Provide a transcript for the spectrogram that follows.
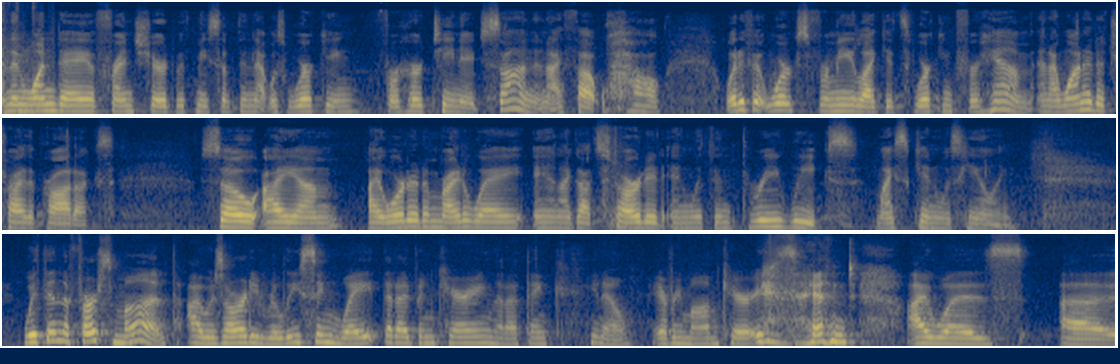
one day a friend shared with me something that was working for her teenage son, and I thought, wow, what if it works for me like it's working for him? And I wanted to try the products. So I, um, I ordered them right away and I got started, and within three weeks, my skin was healing. Within the first month, I was already releasing weight that I'd been carrying that I think, you know, every mom carries. and I was, uh,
